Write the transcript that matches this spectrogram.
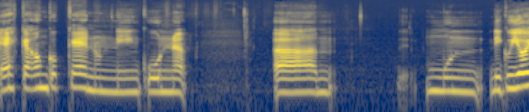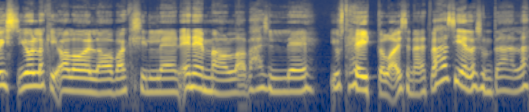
ehkä on kokenut niin kuin, ähm, mun, niin kuin jois, joillakin aloilla on vaikka silleen, enemmän ollaan vähän silleen just heittolaisena, että vähän siellä sun täällä,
